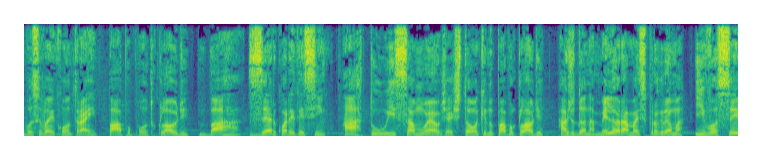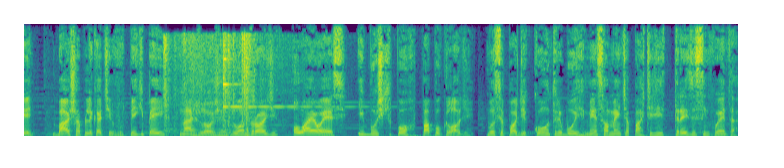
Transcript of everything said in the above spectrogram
você vai encontrar em papo.cloud barra 045. Arthur e Samuel já estão aqui no Papo Cloud ajudando a melhorar mais esse programa. E você Baixe o aplicativo PicPay nas lojas do Android ou iOS e busque por Papo Cloud. Você pode contribuir mensalmente a partir de R$ 3,50.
